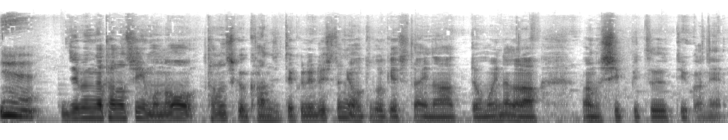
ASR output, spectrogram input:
ええ、自分が楽しいものを楽しく感じてくれる人にお届けしたいなって思いながら、あの、執筆っていうかね、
